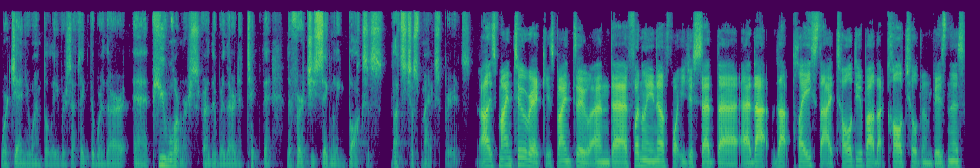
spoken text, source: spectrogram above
were genuine believers. I think they were there uh, pew warmers, or they were there to tick the the virtue signaling boxes. That's just my experience. Oh, it's mine too, Rick. It's mine too. And uh, funnily enough, what you just said there, uh, that that place that I told you about, that called Children Business,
